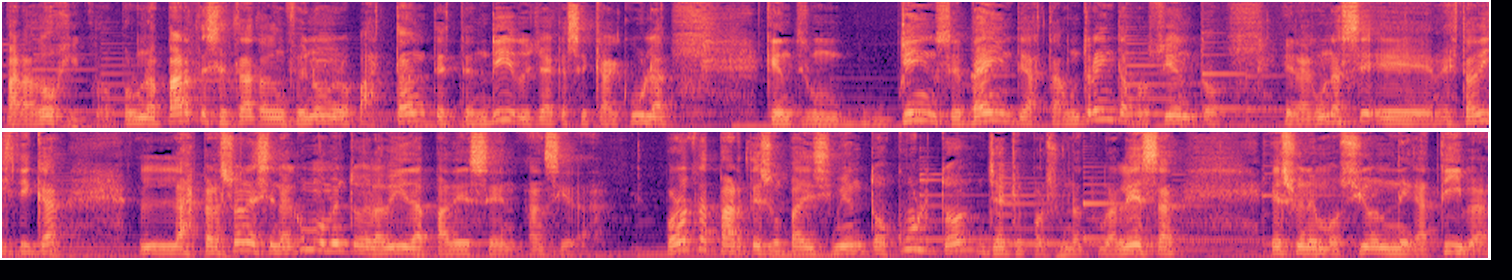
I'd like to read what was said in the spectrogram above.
paradójico. Por una parte se trata de un fenómeno bastante extendido, ya que se calcula que entre un 15, 20 hasta un 30% en algunas eh, estadísticas, las personas en algún momento de la vida padecen ansiedad. Por otra parte, es un padecimiento oculto, ya que por su naturaleza es una emoción negativa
